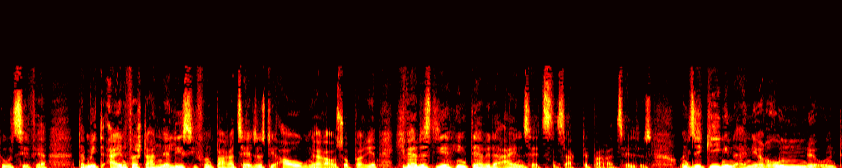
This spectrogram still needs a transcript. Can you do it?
Luzifer, damit einverstanden, er ließ sich von Paracelsus die Augen herausoperieren. Ich werde es dir hinterher wieder einsetzen, sagte Paracelsus. Und sie gingen eine Runde und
